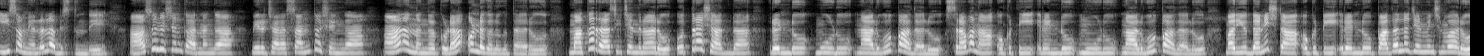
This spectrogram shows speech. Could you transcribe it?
ఈ సమయంలో లభిస్తుంది. ఆ సొల్యూషన్ కారణంగా మీరు చాలా సంతోషంగా ఆనందంగా కూడా ఉండగలుగుతారు. మకర రాశికి చెందినవారు ఉత్తరాషాఢ రెండు మూడు నాలుగు పాదాలు శ్రవణ ఒకటి రెండు మూడు నాలుగు పాదాలు మరియు ధనిష్ట ఒకటి రెండు పాదాల్లో జన్మించిన వారు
